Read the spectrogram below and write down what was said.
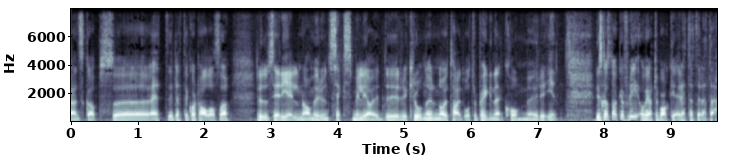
regnskaps... Uh, etter dette kvartalet altså, redusere gjelden da med rundt 6 milliarder kroner når Tidewater-pengene kommer inn. Vi skal snakke fly, og vi er tilbake rett etter dette.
